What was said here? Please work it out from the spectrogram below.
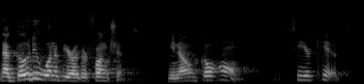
Now go do one of your other functions. You know, go home, see your kids.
